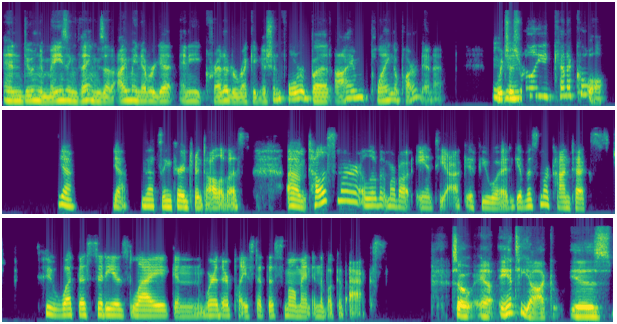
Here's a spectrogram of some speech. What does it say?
and doing amazing things that I may never get any credit or recognition for, but I'm playing a part in it, mm-hmm. which is mm-hmm. really kind of cool. Yeah. Yeah, that's encouragement to all of us. Um, tell us more, a little bit more about Antioch, if you would. Give us more context to what the city is like and where they're placed at this moment in the book of Acts. So, uh, Antioch is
